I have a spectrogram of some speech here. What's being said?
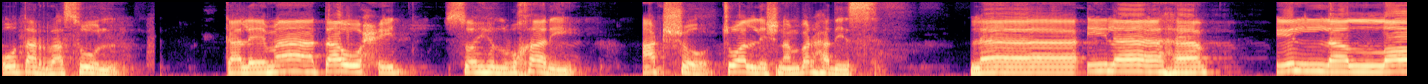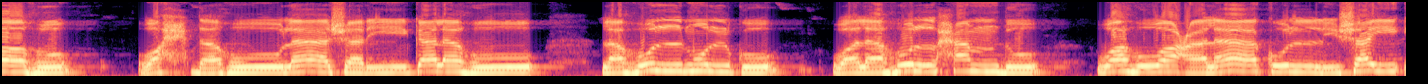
ও তার রাসুল। কালেমা তাওহিদ সহিল বুখারি, আটশো চুয়াল্লিশ নম্বর হাদিস। ইলাহা ইল্লাল্লাহু ওয়াহদাহু লা শারীকা লাহু। লাহুল মুলকু ওয়া লাহুল হামদু وهو على كل شيء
